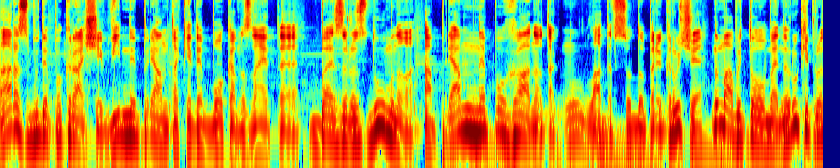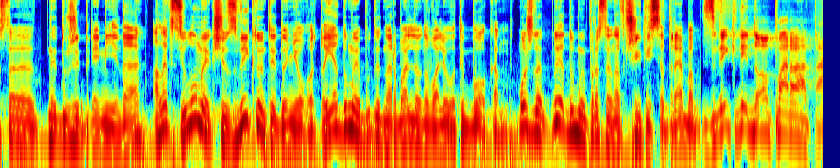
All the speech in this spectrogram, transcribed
зараз буде покраще. Він не прям так іде боком, знаєте, безроздумно, а прям непогано. Так, ну ладно, все одно перекручує. Ну, мабуть, то у мене руки просто не дуже прямі, да? Але в цілому, якщо звикнути до нього, то я думаю, буде нормально навалювати боком. Можна, ну я думаю, просто навчитися треба. Звикни до апарата.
